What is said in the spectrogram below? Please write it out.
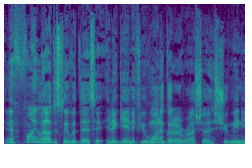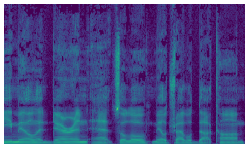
and then finally, I'll just leave with this. And again, if you want to go to Russia, shoot me an email at darren at solomaletravel.com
